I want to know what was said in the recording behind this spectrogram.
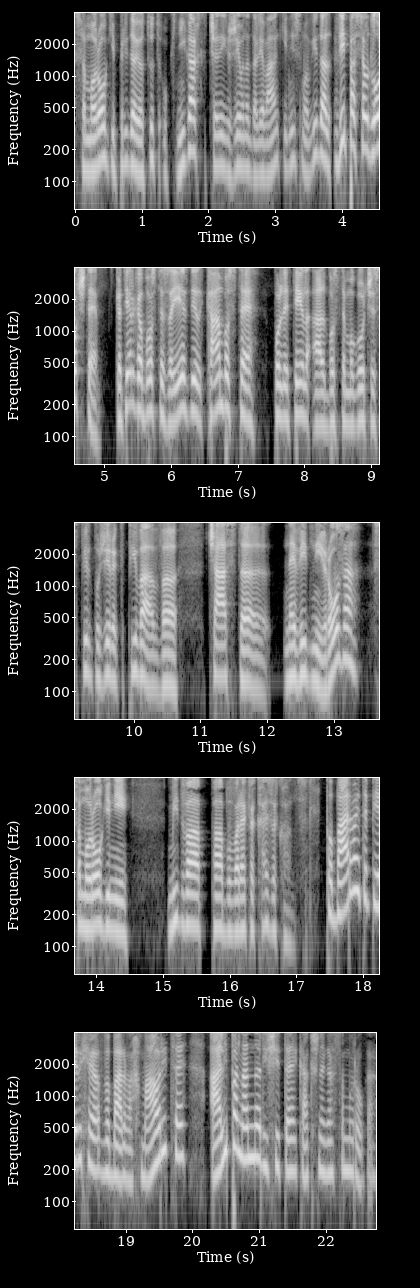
samorogi pridajo tudi v knjigah, če jih že v nadaljevanki nismo videli. Vi pa se odločite, katerega boste zajezdili, kam boste poleteli, ali boste mogoče spil požirek piva v čast uh, nevidni roza, samoroginji, midva pa bova rekla, kaj za konc. Pobarvajte pirhe v barvah Maurice ali pa nam narišite kakšnega samoroga.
